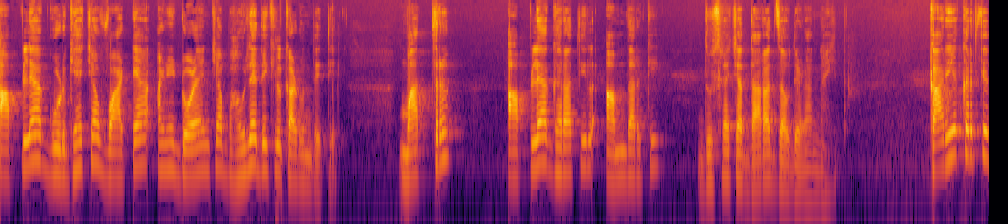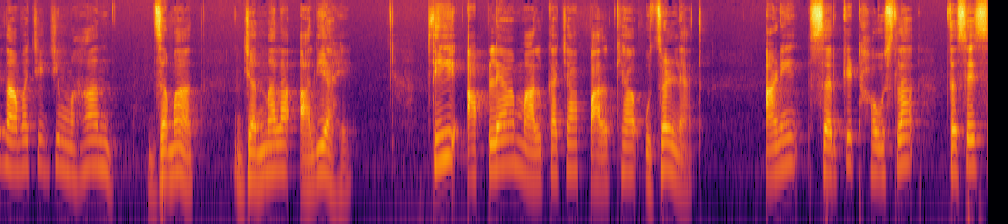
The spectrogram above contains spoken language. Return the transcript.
आपल्या गुडघ्याच्या वाट्या आणि डोळ्यांच्या भावल्या देखील काढून देतील. मात्र आपल्या घरातील आमदारकी दुसऱ्याच्या दारात जाऊ देणार नाहीत. कार्यकर्ते नावाची जी महान जमात जन्माला आली आहे ती आपल्या मालकाच्या पालख्या उचलण्यात आणि सर्किट हाऊसला तसेच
